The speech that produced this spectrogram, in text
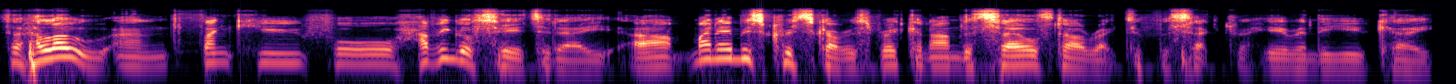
So hello and thank you for having us here today. Uh, my name is Chris Scarisbrick and I'm the Sales Director for Sectra here in the UK.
